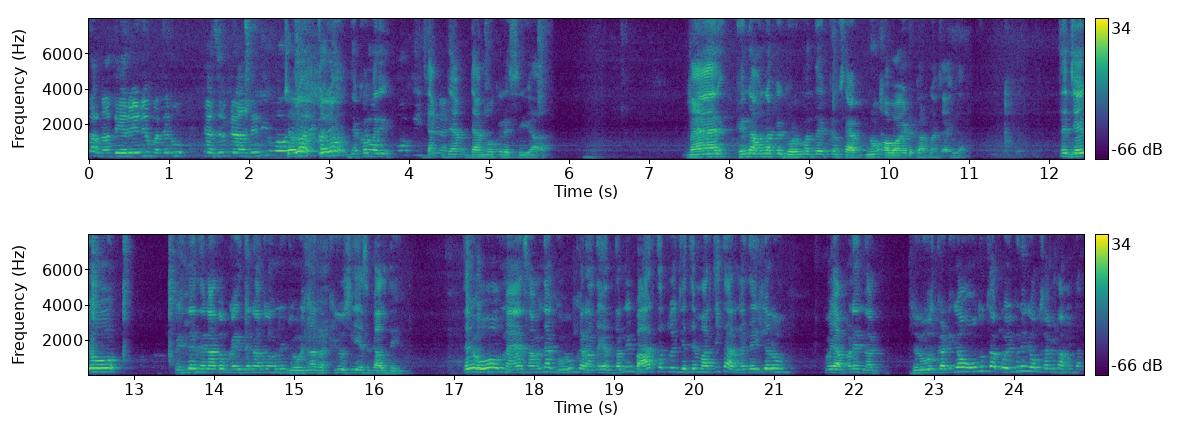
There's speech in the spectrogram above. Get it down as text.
ਧਰਨਾ ਦੇ ਰਹੇ ਨੇ ਮਤੇ ਨੂੰ ਕੈਂਸਲ ਕਰਾਉਣ ਦੇ ਲਈ। ਉਹ ਚਲੋ ਚਲੋ ਦੇਖੋ ਮੇਰੀ ਡੈਮੋਕ੍ਰੇਸੀ ਆ। ਮੈਂ ਕਹਿੰਦਾ ਹੁੰਦਾ ਕਿ ਗੁਰਮਤ ਦੇ ਕਨਸੈਪਟ ਨੂੰ ਅਵੋਇਡ ਕਰਨਾ ਚਾਹੀਦਾ। ਤੇ ਜੇ ਉਹ ਪਿਛਲੇ ਦਿਨਾਂ ਤੋਂ ਕਈ ਦਿਨਾਂ ਤੋਂ ਉਹਨੇ ਯੋਜਨਾ ਰੱਖੀ ਹੋਈ ਸੀ ਇਸ ਗੱਲ ਦੀ ਤੇ ਉਹ ਮੈਂ ਸਮਝਦਾ ਗੁਰੂ ਘਰਾਂ ਦੇ ਅੰਦਰ ਨਹੀਂ ਬਾਹਰ ਤਾਂ ਤੁਸੀਂ ਜਿੱਥੇ ਮਰਜ਼ੀ ਧਰਨੇ ਦੇਈ ਜਾਓ ਕੋਈ ਆਪਣੇ ਜਲੂਸ ਕੱਢ ਗਿਆ ਉਹਨੂੰ ਤਾਂ ਕੋਈ ਵੀ ਨਹੀਂ ਰੋਕ ਸਕਦਾ ਹੁੰਦਾ।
